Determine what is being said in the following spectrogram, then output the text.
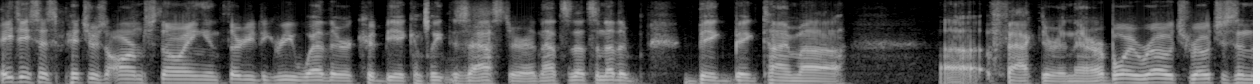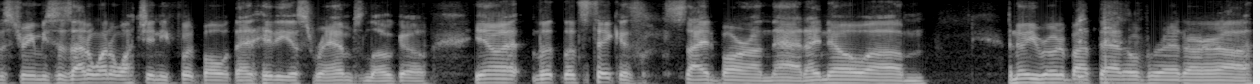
AJ says pitchers' arms throwing in 30 degree weather could be a complete disaster, and that's that's another big big time uh, uh, factor in there. Our boy Roach Roach is in the stream. He says I don't want to watch any football with that hideous Rams logo. You know what? Let, let's take a sidebar on that. I know. Um, I know you wrote about that over at our uh,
